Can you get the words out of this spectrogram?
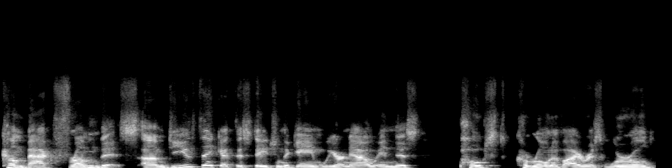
come back from this. Um, do you think at this stage in the game we are now in this post coronavirus world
